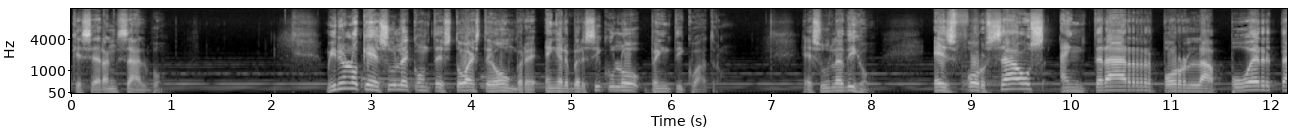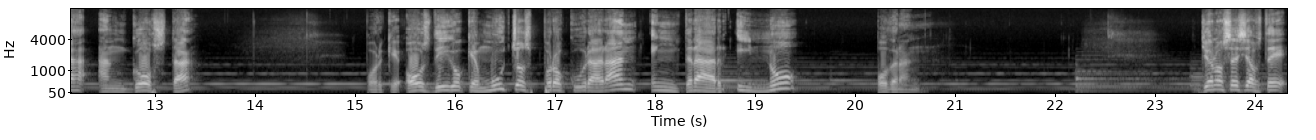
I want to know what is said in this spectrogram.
que serán salvos. Miren lo que Jesús le contestó a este hombre en el versículo 24. Jesús le dijo, esforzaos a entrar por la puerta angosta, porque os digo que muchos procurarán entrar y no podrán. Yo no sé si a usted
